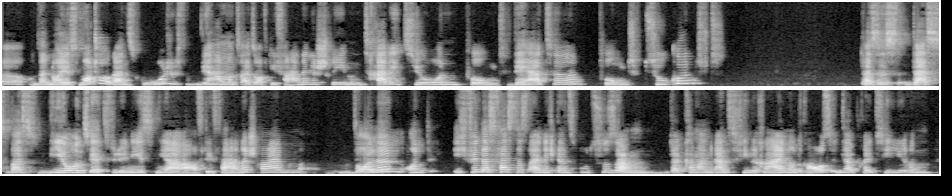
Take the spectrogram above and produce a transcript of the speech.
äh, unser neues Motto ganz gut. Wir haben uns also auf die Fahne geschrieben, Tradition, Punkt, Werte, Punkt, Zukunft. Das ist das, was wir uns jetzt für die nächsten Jahre auf die Fahne schreiben wollen. Und ich finde, das fasst das eigentlich ganz gut zusammen. Da kann man ganz viel rein und raus interpretieren.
